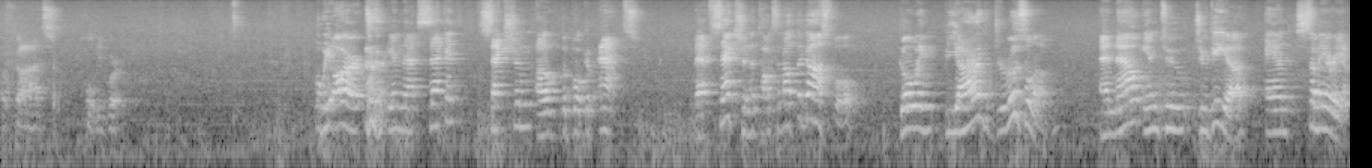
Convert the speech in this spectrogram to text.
of God's holy word. Well, we are in that second section of the book of Acts. That section that talks about the gospel going beyond Jerusalem and now into Judea and Samaria.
